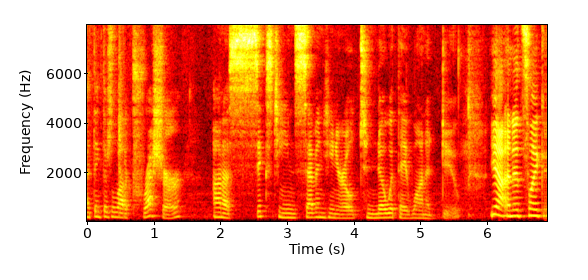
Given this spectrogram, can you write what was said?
I think there's a lot of pressure on a 16, 17 year old to know what they want to do. Yeah, and it's like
